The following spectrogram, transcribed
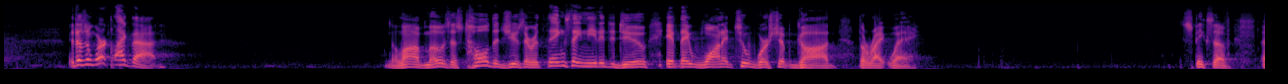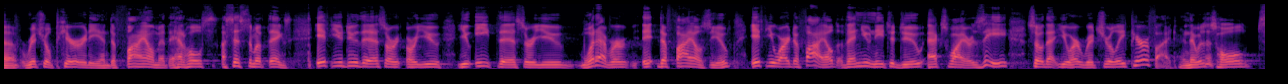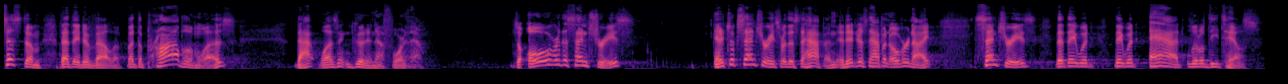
It doesn't work like that. The law of Moses told the Jews there were things they needed to do if they wanted to worship God the right way. Speaks of, of ritual purity and defilement. They had a whole a system of things. If you do this or, or you, you eat this or you whatever, it defiles you. If you are defiled, then you need to do X, Y, or Z so that you are ritually purified. And there was this whole system that they developed. But the problem was that wasn't good enough for them. So over the centuries, and it took centuries for this to happen, it didn't just happen overnight centuries that they would, they would add little details.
